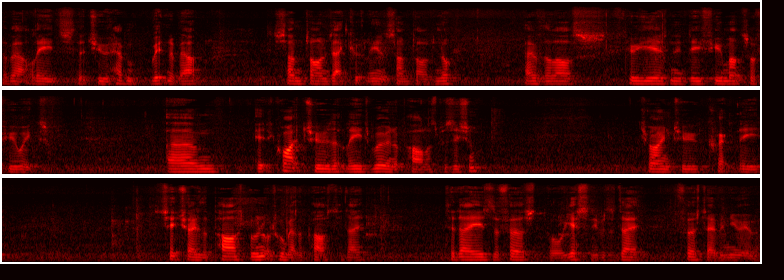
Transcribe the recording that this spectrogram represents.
about Leeds that you haven't written about, sometimes accurately and sometimes not, over the last few years and indeed few months or few weeks? Um, it's quite true that Leeds were in a parlous position, trying to correct the situation of the past, but we're not talking about the past today. Today is the first, or yesterday was the day, first day of a new era.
